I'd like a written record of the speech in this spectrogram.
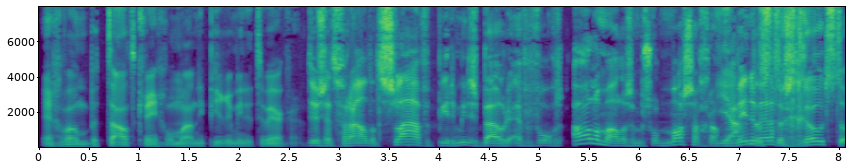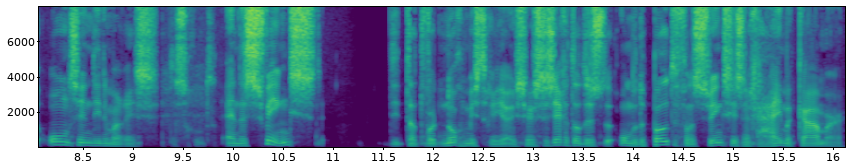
en gewoon betaald kregen om aan die piramide te werken. Dus het verhaal dat slaven piramides bouwden en vervolgens allemaal als een soort massagraf Ja, dat is de grootste onzin die er maar is. Dat is goed. En de Sphinx, dat wordt nog mysterieuzer. Ze zeggen dat dus de- onder de poten van de Sphinx is een geheime kamer.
